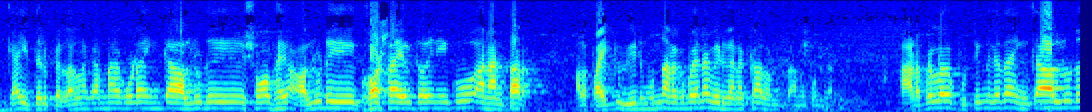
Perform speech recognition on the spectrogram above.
ఇంకా ఇద్దరు పిల్లల కన్నా కూడా ఇంకా అల్లుడి శోభ అల్లుడి ఘోష ఏమిటో నీకు? అని అంటారు. అలా పైకి వీడి ముందు అనకపోయినా వీడి వెనకాల అనుకుంటారు. ఆడపిల్ల పుట్టింది కదా ఇంకా అల్లుడు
